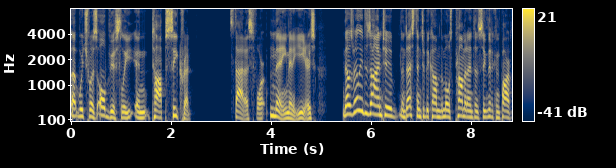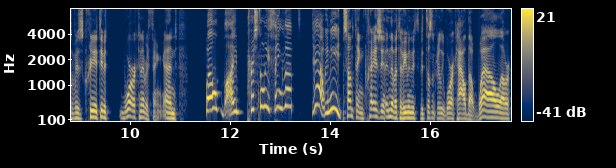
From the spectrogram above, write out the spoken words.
uh, which was obviously in top secret status for many, many years, that was really designed to and destined to become the most prominent and significant part of his creative work and everything. And well, I personally think that yeah, we need something crazy and innovative, even if it doesn't really work out that well or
